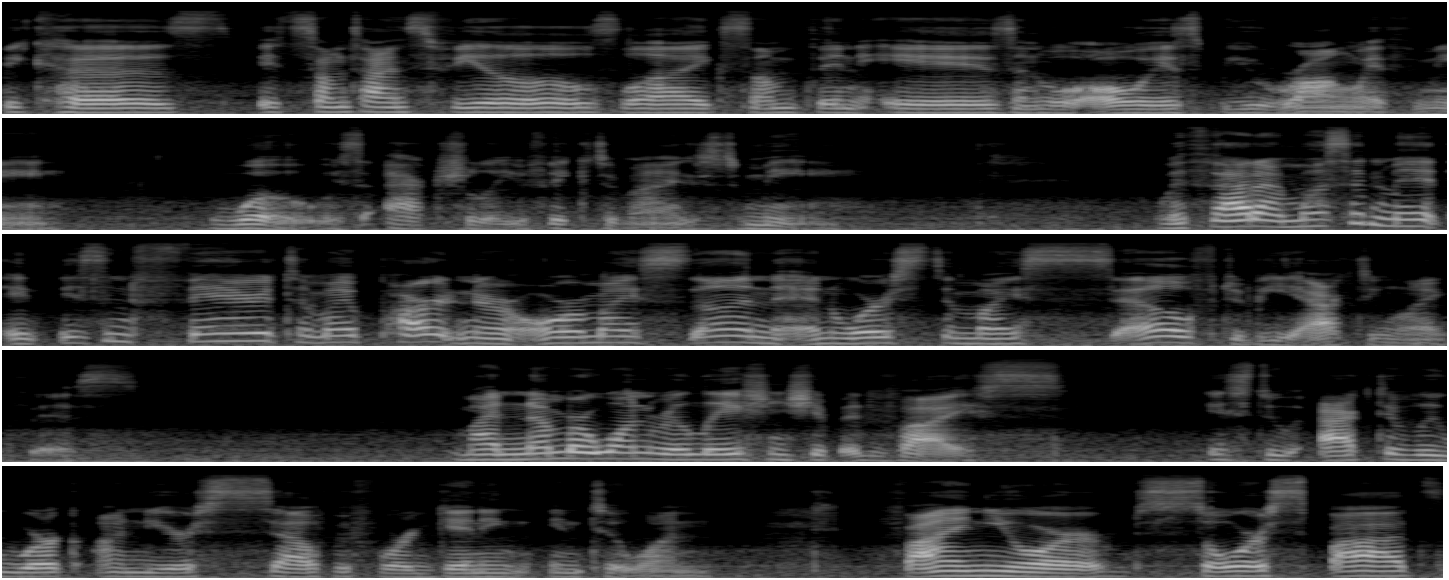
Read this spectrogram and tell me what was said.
because it sometimes feels like something is and will always be wrong with me. Whoa, is actually victimized me. With that, I must admit it isn't fair to my partner or my son, and worse to myself, to be acting like this. My number one relationship advice is to actively work on yourself before getting into one. Find your sore spots,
